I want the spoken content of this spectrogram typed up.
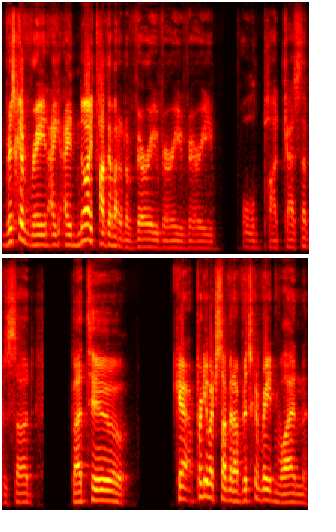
Risk of Rain. I, I know I talked about it in a very very very old podcast episode, but to pretty much sum it up, Risk of Rain one,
